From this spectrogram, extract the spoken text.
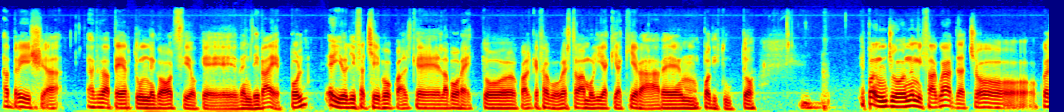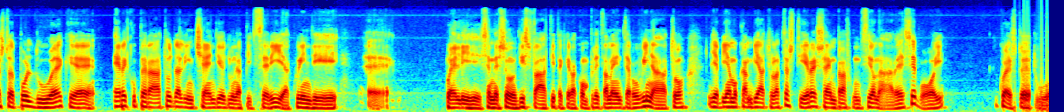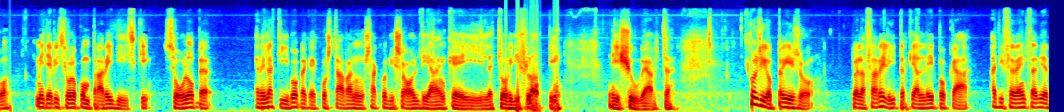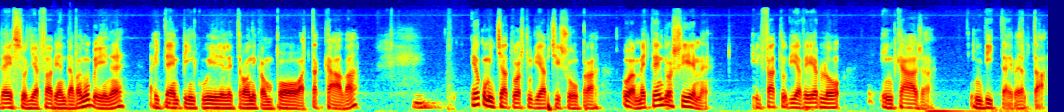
a Brescia aveva aperto un negozio che vendeva Apple e io gli facevo qualche lavoretto, qualche favore, stavamo lì a chiacchierare un po' di tutto. E poi un giorno mi fa: Guarda, ho questo Apple 2 che è recuperato dall'incendio di una pizzeria, quindi eh, quelli se ne sono disfatti perché era completamente rovinato. Gli abbiamo cambiato la tastiera e sembra funzionare. Se vuoi, questo è tuo mi devi solo comprare i dischi, solo per relativo perché costavano un sacco di soldi anche i lettori di floppy, i Sugart. Così ho preso quell'affare lì perché all'epoca, a differenza di adesso, gli affari andavano bene, ai tempi in cui l'elettronica un po' attaccava, mm. e ho cominciato a studiarci sopra. Ora, mettendo assieme il fatto di averlo in casa, in ditta in realtà,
